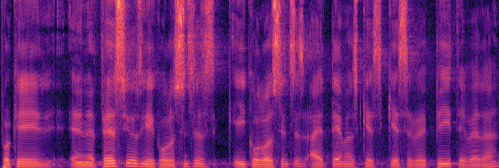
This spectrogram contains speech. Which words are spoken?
Porque en Efesios y Colosenses, y Colosenses hay temas que, se repiten, ¿verdad?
